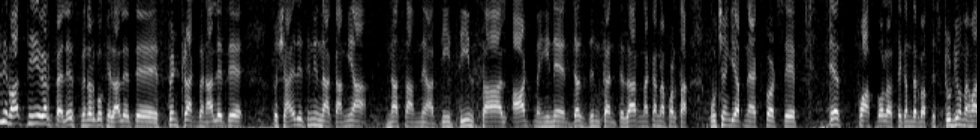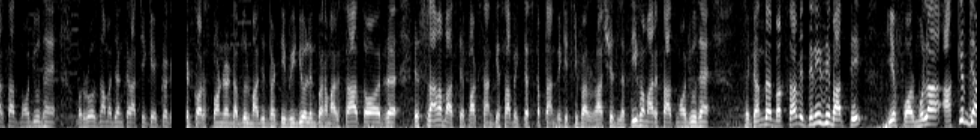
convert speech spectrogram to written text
सी बात थी, अगर पहले स्पिनर को खिला लेते, स्पिन ट्रैक बना लेते तो शायद इतनी नाकामियाँ ना सामने आती। तीन साल, आठ महीने, दस दिन का इंतज़ार ना करना पड़ता। पूछेंगे अपने एक्सपर्ट से, टेस्ट फास्ट बॉलर सिकंदर वक्त स्टूडियो में हमारे साथ मौजूद हैं और रोज़नामा जंग कराची के correspondent Abdul Majid Bhatti video link पर हमारे साथ और इस्लामाबाद से पाकिस्तान के सबक टेस्ट कप्तान विकेट कीपर राशिद लतीफ़ हमारे साथ मौजूद हैं। सिकंदर बख्श साहब इतनी सी बात थी ये फार्मूला आकिब जा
